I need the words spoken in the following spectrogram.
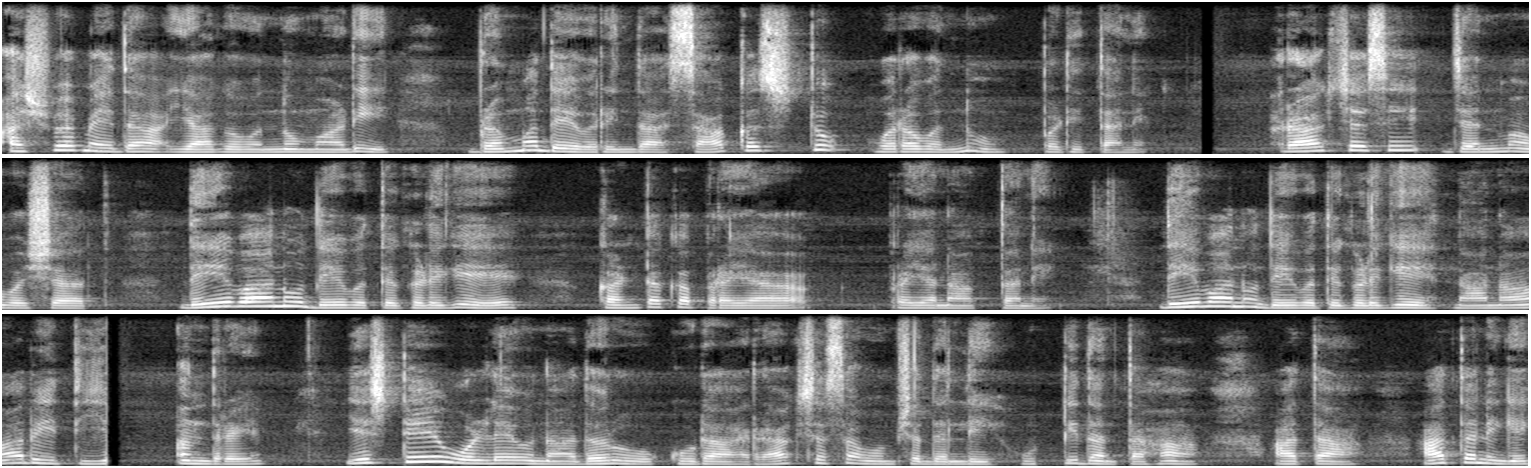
ಅಶ್ವಮೇಧ ಯಾಗವನ್ನು ಮಾಡಿ ಬ್ರಹ್ಮದೇವರಿಂದ ಸಾಕಷ್ಟು ವರವನ್ನು ಪಡಿತಾನೆ. ರಾಕ್ಷಸಿ ಜನ್ಮವಶಾತ್ ದೇವಾನು ದೇವತೆಗಳಿಗೆ ಕಂಟಕ ಪ್ರಯ ಪ್ರಯಾಣ ಆಗ್ತಾನೆ ದೇವಾನು ದೇವತೆಗಳಿಗೆ ನಾನಾ ರೀತಿಯ, ಅಂದರೆ ಎಷ್ಟೇ ಒಳ್ಳೆಯವನಾದರೂ ಕೂಡ ರಾಕ್ಷಸ ವಂಶದಲ್ಲಿ ಹುಟ್ಟಿದಂತಹ ಆತ, ಆತನಿಗೆ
